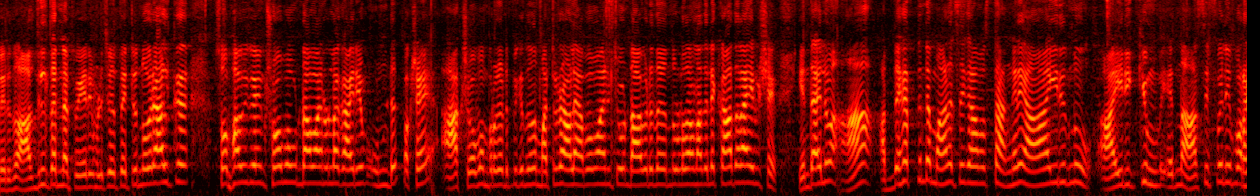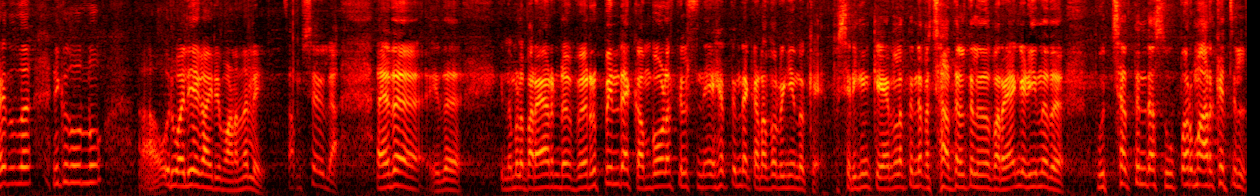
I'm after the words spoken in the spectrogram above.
വരുന്നു. അതിൽ തന്നെ പേര് വിളിച്ചത് തെറ്റുന്ന. ഒരാൾക്ക് സ്വാഭാവികമായും ക്ഷോഭം ഉണ്ടാവാനുള്ള കാര്യം ഉണ്ട്. പക്ഷേ ആ ക്ഷോഭം പ്രകടിപ്പിക്കുന്നത് മറ്റൊരാളെ അപമാനിച്ചുകൊണ്ടാവരുത് എന്നുള്ളതാണ് അതിലെ കാതലായ വിഷയം. എന്തായാലും ആ അദ്ദേഹത്തിന്റെ മാനസികാവസ്ഥ അങ്ങനെ ആയിരുന്നു ആയിരിക്കും എന്ന് ആസിഫ് അലി പറയുന്നത് എനിക്ക് തോന്നുന്നു ഒരു വലിയ കാര്യമാണെന്നല്ലേ? സംശയമില്ല. അതായത് ഇത് നമ്മൾ പറയാറുണ്ട് വെറുപ്പിന്റെ കമ്പോളത്തിൽ സ്നേഹത്തിന്റെ കട തുടങ്ങി എന്നൊക്കെ ശരിക്കും കേരളത്തിന്റെ പശ്ചാത്തലത്തിൽ ഇത് പറയാൻ കഴിയുന്നത് പുച്ഛത്തിന്റെ സൂപ്പർ മാർക്കറ്റിൽ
